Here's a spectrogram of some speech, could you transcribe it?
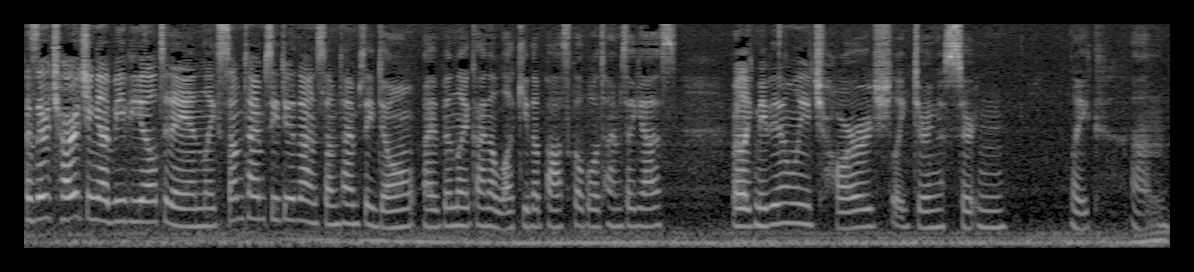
Cuz they're charging at BPL today and like sometimes they do that and sometimes they don't. I've been like kind of lucky the past couple of times, I guess. Or like maybe they only charge like during a certain like um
